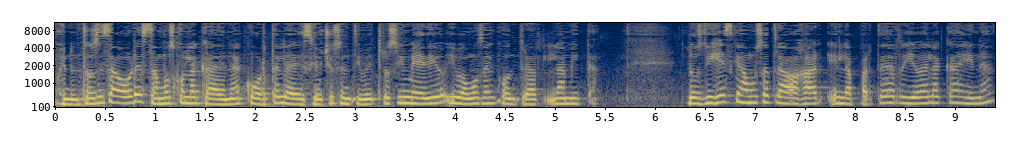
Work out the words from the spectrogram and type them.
bueno entonces ahora estamos con la cadena corta la de 18 centímetros y medio y vamos a encontrar la mitad. Los dijes que vamos a trabajar en la parte de arriba de la cadena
